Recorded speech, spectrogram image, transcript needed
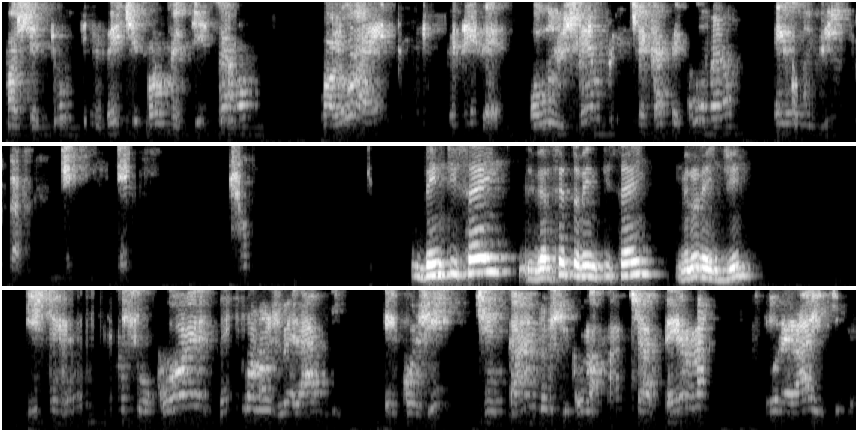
ma se tutti invece profetizzano, qualora entri un infedele o un semplice catecumeno, è convinto da tutti e 26, il versetto 26, me lo leggi? i segreti del suo cuore vengono svelati e così gettandosi con la faccia a terra adorerà Dio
